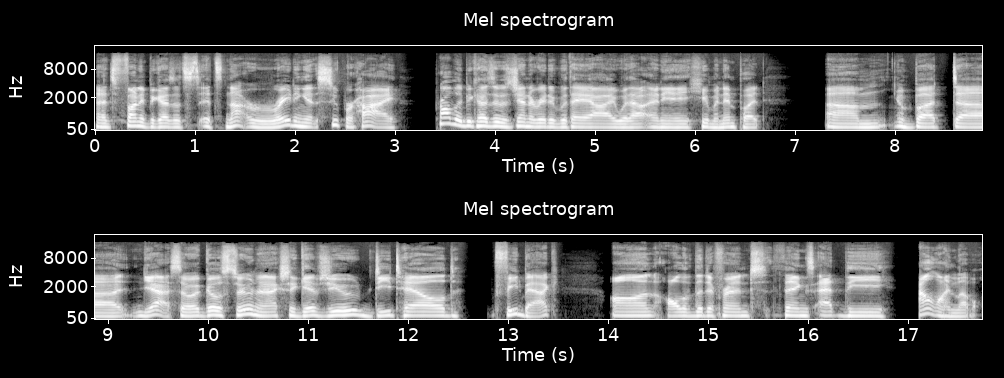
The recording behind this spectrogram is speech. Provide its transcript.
And it's funny because it's it's not rating it super high, probably because it was generated with AI without any human input. Um, but uh, yeah, so it goes through and it actually gives you detailed feedback on all of the different things at the outline level.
